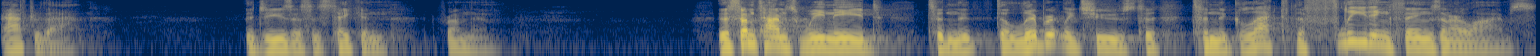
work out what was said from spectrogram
after that that Jesus is taken from them. That sometimes we need to ne- deliberately choose to, to neglect the fleeting things in our lives,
